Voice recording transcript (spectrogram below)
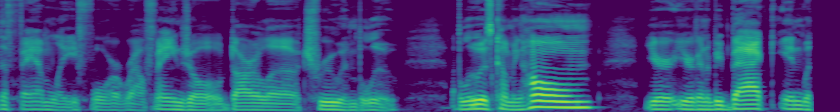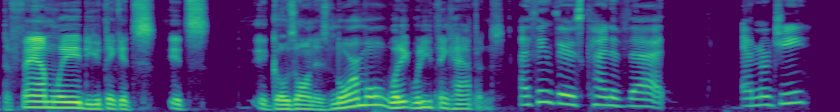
the family for Ralph Angel, Darla, True, and Blue? Blue is coming home. You're you're going to be back in with the family. Do you think it's it's it goes on as normal? What do what do you think happens? I think there's kind of that energy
